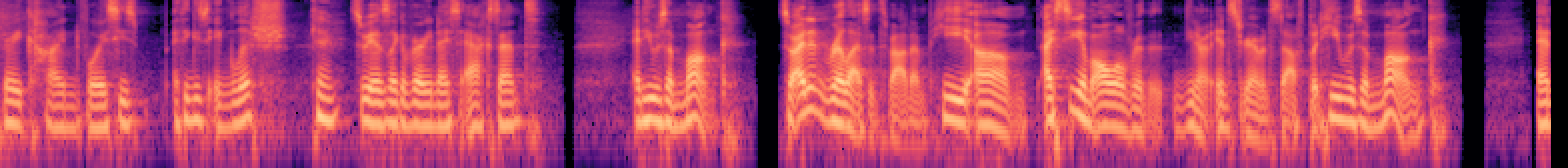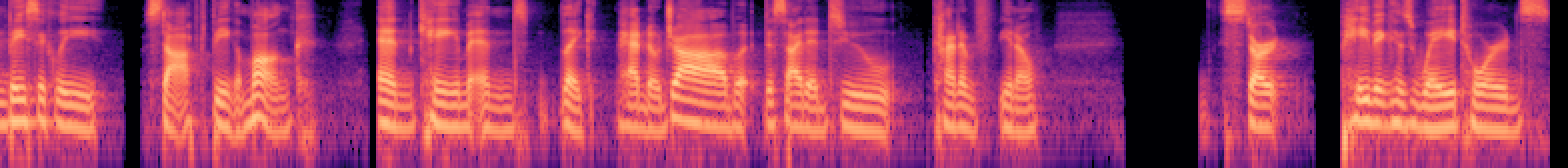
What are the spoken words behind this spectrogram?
very kind voice. He's, I think he's English. Okay. So he has like a very nice accent. And he was a monk. So I didn't realize it's about him. He um I see him all over the you know Instagram and stuff, but he was a monk and basically stopped being a monk and came and like had no job, decided to kind of, you know, start paving his way towards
